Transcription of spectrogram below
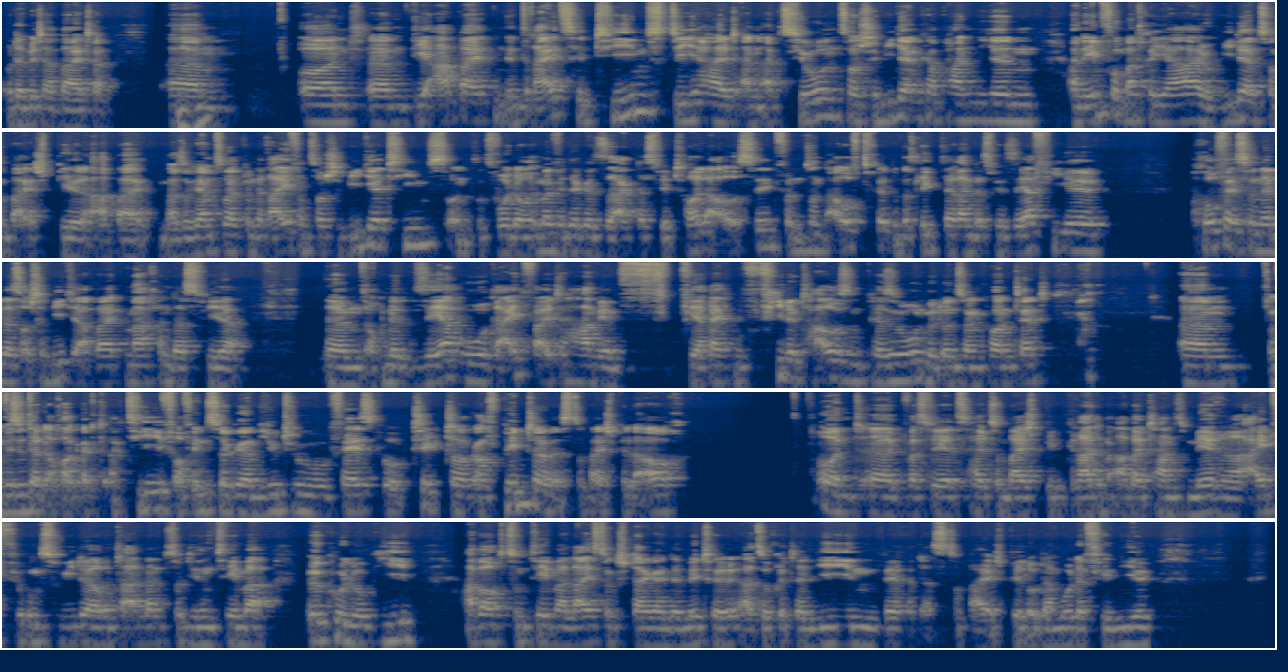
oder Mitarbeiter. Mhm. Und ähm, die arbeiten in 13 Teams, die halt an Aktionen, Social Media Kampagnen, an Infomaterial, Readern zum Beispiel arbeiten. Also wir haben zum Beispiel eine Reihe von Social Media Teams und uns wurde auch immer wieder gesagt, dass wir tolle aussehen von unserem Auftritt. Und das liegt daran, dass wir sehr viel professionelle Social Media Arbeit machen, dass wir ähm, auch eine sehr hohe Reichweite haben. Wir, wir erreichen viele tausend Personen mit unserem Content. Ähm, und wir sind halt auch aktiv auf Instagram, YouTube, Facebook, TikTok, auf Pinterest zum Beispiel auch. Und äh, was wir jetzt halt zum Beispiel gerade im Arbeit haben, sind mehrere Einführungsvideos, unter anderem zu diesem Thema Ökologie, aber auch zum Thema leistungssteigernde Mittel, also Ritalin wäre das zum Beispiel oder Modafinil.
